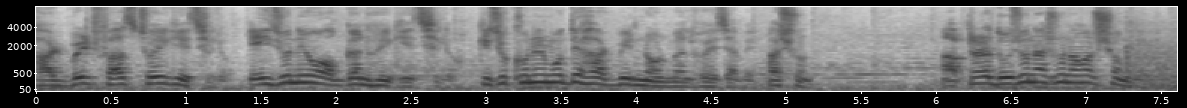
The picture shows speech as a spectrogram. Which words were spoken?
হার্টবিট ফাস্ট হয়ে গিয়েছিল। এই জন্য ও অজ্ঞান হয়ে গিয়েছিল। কিছুক্ষণের মধ্যে হার্টবিট নর্মাল হয়ে যাবে। আসুন। আপনারা দুজন আসুন আমার সঙ্গে।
